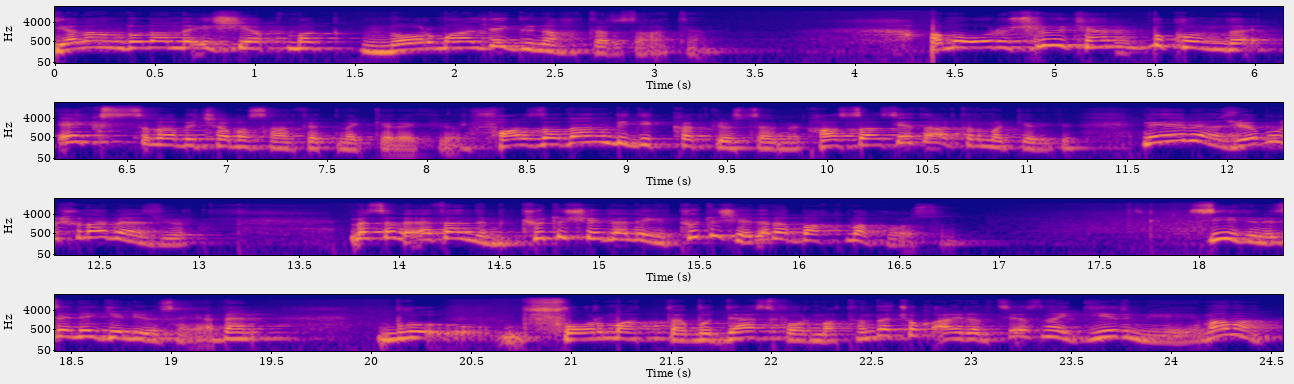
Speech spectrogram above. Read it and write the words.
Yalan dolanla iş yapmak normalde günahtır zaten. Ama oruçluyken bu konuda ekstra bir çaba sarf etmek gerekiyor. Fazladan bir dikkat göstermek, hassasiyet artırmak gerekiyor. Neye benziyor? Bu şuna benziyor. Mesela efendim kötü şeylerle kötü şeylere bakmak olsun. Zihninize ne geliyorsa ya ben bu formatta, bu ders formatında çok ayrıntısına girmeyeyim ama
